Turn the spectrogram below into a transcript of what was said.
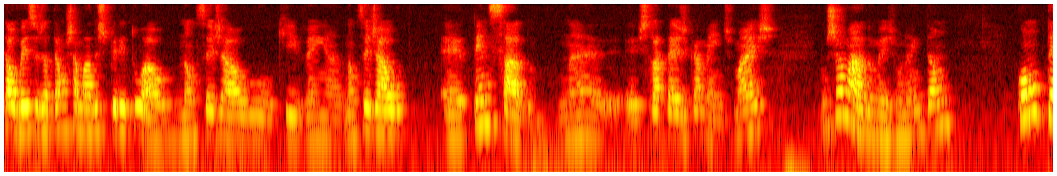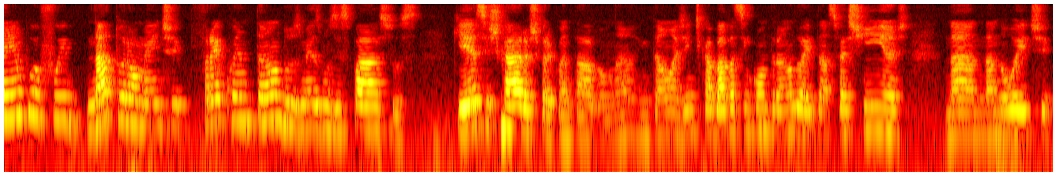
talvez seja até um chamado espiritual, não seja algo que venha, não seja algo é, pensado, né, estrategicamente, mas um chamado mesmo, né? Então, com o tempo eu fui naturalmente frequentando os mesmos espaços que esses caras frequentavam, né? Então a gente acabava se encontrando aí nas festinhas, na, na noite,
